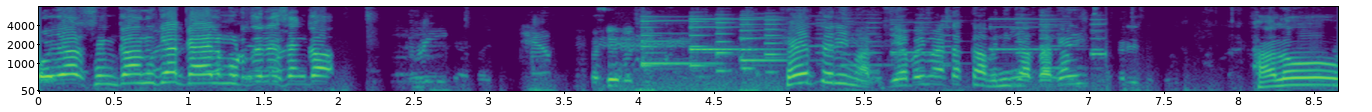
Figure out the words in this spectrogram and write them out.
ਉਹ ਯਾਰ ਸਿੰਘਾਂ ਨੂੰ ਕਿਆ ਗੈਲ ਮੁੜਦੇ ਨੇ ਸਿੰਘਾ। ਫੇਰ ਤੇਰੀ ਮਰਜ਼ੀ ਆ ਬਈ ਮੈਂ ਧੱਕਾ ਵੀ ਨਹੀਂ ਕਰਦਾ ਕਿਉਂ? ਹੈਲੋ?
